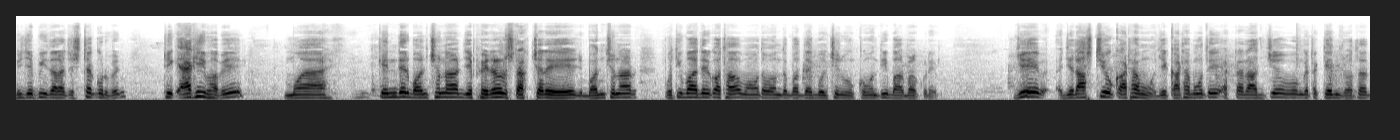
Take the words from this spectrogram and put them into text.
বিজেপি তারা চেষ্টা করবেন, ঠিক একইভাবে কেন্দ্রের বঞ্চনার যে ফেডারেল স্ট্রাকচারে বঞ্চনার প্রতিবাদের কথাও মমতা বন্দ্যোপাধ্যায় বলছেন মুখ্যমন্ত্রী বারবার করে। যে যে রাষ্ট্রীয় কাঠামো, যে কাঠামোতে একটা রাজ্য এবং একটা কেন্দ্র, অর্থাৎ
